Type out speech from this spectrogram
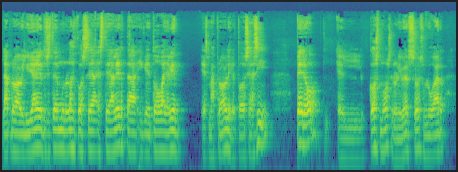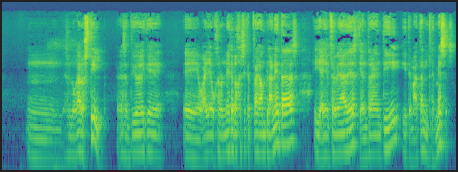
La probabilidad de que tu sistema inmunológico sea, esté alerta y que todo vaya bien es más probable que todo sea así. Pero el cosmos, el universo, es un lugar, mm, es un lugar hostil, en el sentido de que eh, hay agujeros negros que se tragan planetas y hay enfermedades que entran en ti y te matan en tres meses.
